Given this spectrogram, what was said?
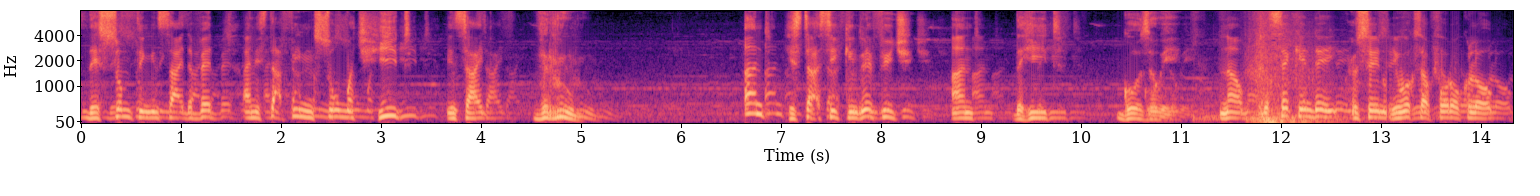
there's something inside the bed, and he starts feeling so much heat inside the room. And he starts seeking refuge, and the heat goes away. Now, the second day, Hussein, he wakes up 4 o'clock.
